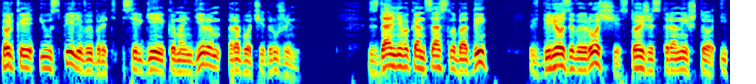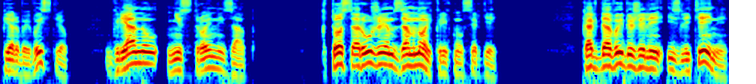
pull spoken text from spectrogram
только и успели выбрать Сергея командиром рабочей дружины. С дальнего конца слободы, в березовой роще, с той же стороны, что и первый выстрел, грянул нестройный залп. «Кто с оружием за мной?» — крикнул Сергей. Когда выбежали из Литейной,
